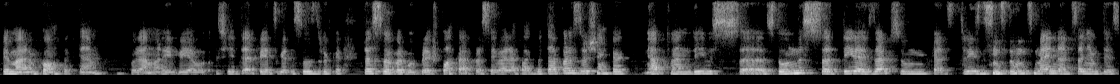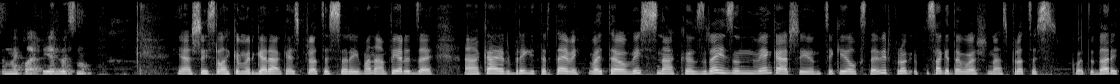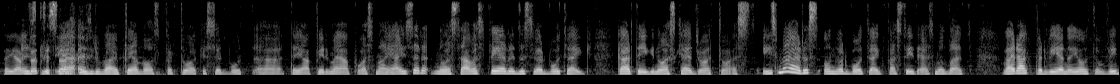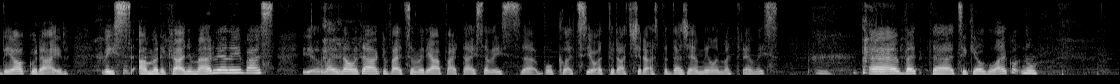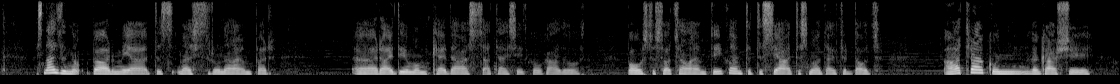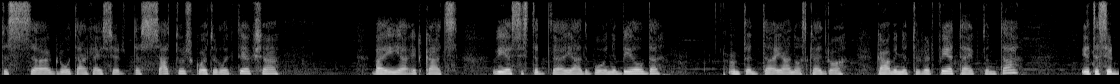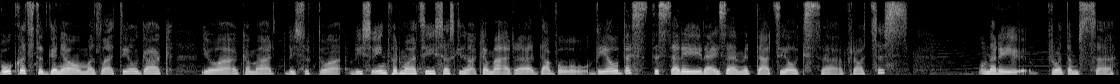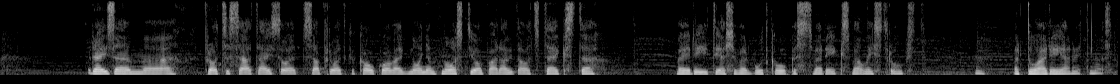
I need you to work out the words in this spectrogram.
Piemēram, konfliktiem, kurām arī bija šī piecgadas uzdruka. Tas varbūt priekšplakāta prasīja vairāk laika, bet tā parasti droši vien, ka aptuveni divas uh, stundas uh, tīrais darbs un kāds 30 stundas mēģināt saņemties un meklēt iedvesmu. Jā, šis laikam ir garākais process arī manā pieredzē. Kā ir Brigita ar tevi? Vai tev viss nāk uzreiz un vienkārši, un cik ilgs tev ir sagatavošanās process? ko tu dari tajā es procesā? Jā, es gribēju piebilst par to, kas varbūt tajā pirmajā posmā jāizdara no savas pieredzes. Varbūt vajag kārtīgi noskaidrot tos izmērus un varbūt vajag pastīties mazliet vairāk par vienu YouTube video, kurā ir viss amerikāņu mērvienībās, lai nav tā, ka pēc tam ir jāpārtaisa viss buklets, jo tur atšķirās pa dažiem milimetriem viss. Mm. uh, bet uh, cik ilgu laiku? Nu, Es nezinu, piemēram, ja tas, mēs runājam par uh, raidījumam kedās sataisīt kaut kādu postu sociālajiem tīkliem, tad tas, jā, tas noteikti ir daudz ātrāk un vienkārši tas uh, grūtākais ir tas saturs, ko tur likt iekšā. Vai, ja ir kāds viesis, tad uh, jādabū viņa bilde, un tad uh, jānoskaidro, kā viņu tur var pieteikt. Ja tas ir buklets, tad gan jau mazliet ilgāk, jo kamēr visur to visu informāciju saskaņo, kamēr uh, dabū bildes, tas arī reizēm ir tāds ilgs uh, process. Un arī, protams, uh, reizēm uh, procesā taisot, saprot, ka kaut ko vajag noņemt nost, jo pārāk daudz teksta, vai arī tieši varbūt kaut kas svarīgs vēl iztrūkst. Mm. Ar to arī jārēķinās.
